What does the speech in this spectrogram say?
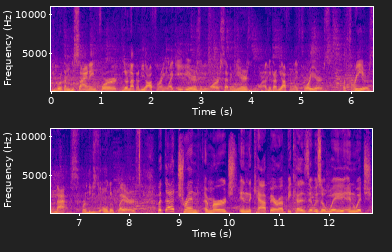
people are going to be signing for they're not going to be offering like eight years anymore or seven years anymore they're going to be offering like four years or three years max for these older players But that trend emerged in the cap era because it was a way in which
